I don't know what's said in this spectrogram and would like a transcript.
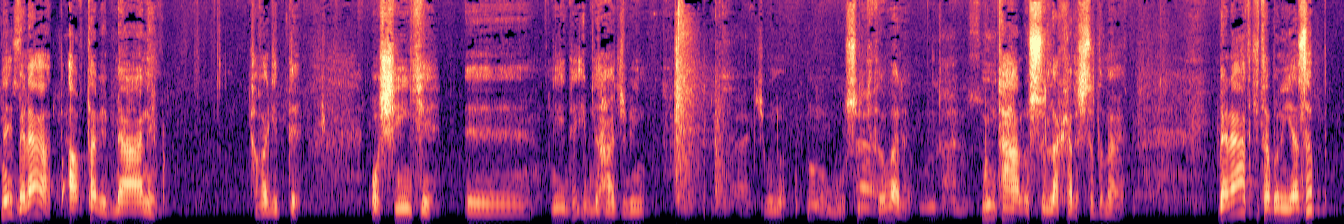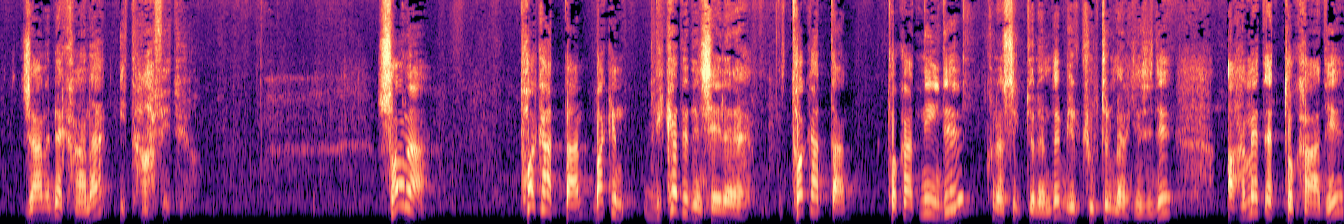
Ne? Belagat. Tabii meani. Kafa gitti. O şeyinki e, neydi? İbn Hacib'in bunu usul kitabı var ya. Muntahal usulle karıştırdım evet. Belaat kitabını yazıp Canibek Han'a ithaf ediyor. Sonra Tokat'tan, bakın dikkat edin şeylere. Tokat'tan, Tokat neydi? Klasik dönemde bir kültür merkeziydi. Ahmet et Tokadi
